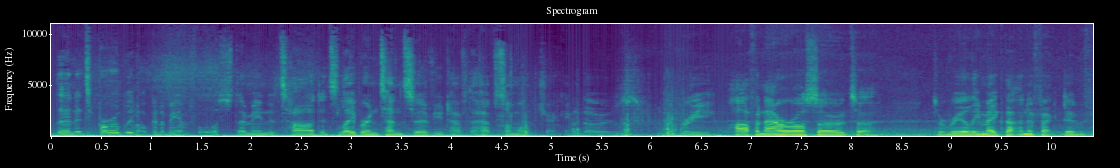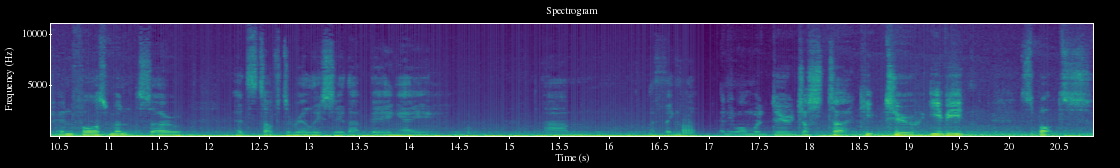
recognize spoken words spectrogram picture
then it's probably not going to be enforced. I mean, it's hard, it's labor intensive. You'd have to have someone checking those every half an hour or so to to really make that an effective enforcement. So it's tough to really see that being a um, a thing that anyone would do just to keep two EV spots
